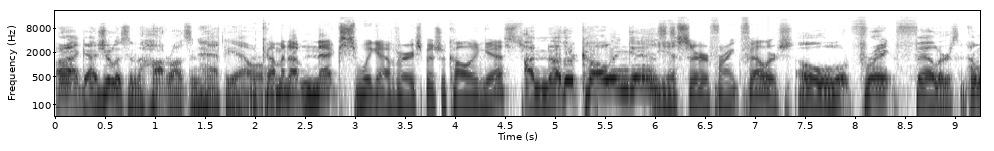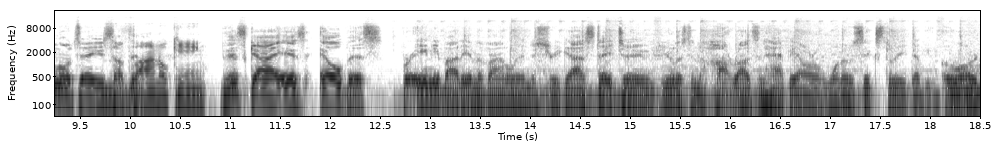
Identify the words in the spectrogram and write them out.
All right, guys, you're listening to Hot Rods and Happy Hour. Coming up next, we got a very special calling guest. Another calling guest? Yes, sir, Frank Fellers, Oh, Lord, Frank Fellers. I'm going to tell you something. Vinyl King. This guy is Elvis for anybody in the vinyl industry. Guys, stay tuned. You're listening to Hot Rods and Happy Hour on 1063 WORD.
